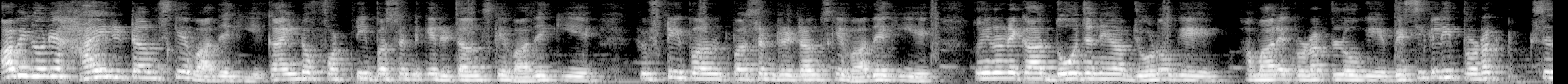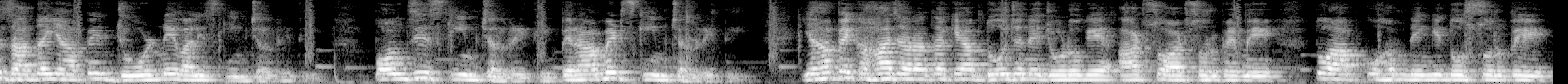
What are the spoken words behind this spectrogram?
अब इन्होंने हाई रिटर्न्स के वादे किए काइंड ऑफ़ 40 परसेंट के रिटर्न्स के वादे किए 50 परसेंट रिटर्न्स के वादे किए। तो इन्होंने कहा, दो जने आप जोड़ोगे, हमारे प्रोडक्ट लोगे। बेसिकली प्रोडक्ट से ज़्यादा यहाँ पे जोड़ने वाली स्कीम चल रही थी। पॉन्जी स्कीम चल रही थी पिरामिड स्कीम चल रही थी। यहाँ पे कहा जा रहा था कि आप दो जने जोड़ोगे 800 800 रुपए में तो आपको हम देंगे 200 रुपए,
